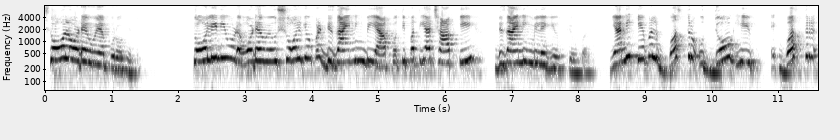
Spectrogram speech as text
शोल ओढ़े हुए हैं पुरोहित। शोल ही नहीं ओढ़े हुए, उस शोल के ऊपर डिज़ाइनिंग भी है। आपको तिपतिया छाप की डिज़ाइनिंग मिलेगी उसके ऊपर। यानी केवल वस्त्र उद्योग ही, वस्त्र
